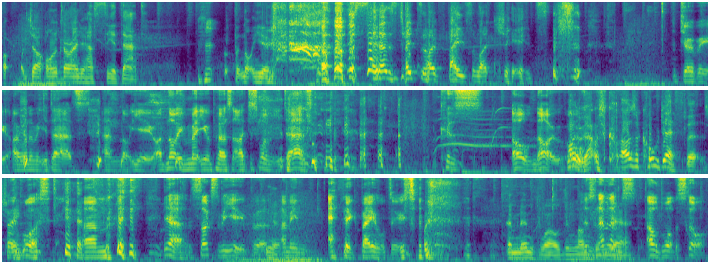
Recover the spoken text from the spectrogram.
"Oh, I want to go around your house to see your dad, but, but not you." Just say that straight to my face. I'm like, cheers. Joby, I want to meet your dad, and not you. I've not even met you in person. I just want to meet your dad. Because, oh no. oh, that was that was a cool death, but shame. It was. Um, yeah, it sucks to be you, but Yeah. I mean, epic bail, dude. M&M's World in London. There's an M&M's. Oh, what the store?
